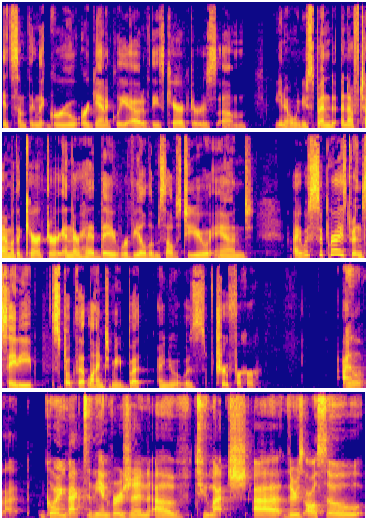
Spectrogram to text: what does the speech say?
it's something that grew organically out of these characters. Um, you know, when you spend enough time with a character in their head, they reveal themselves to you. And I was surprised when Sadie spoke that line to me, but I knew it was true for her. I love that. Going back to the inversion of too much, uh, there's also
